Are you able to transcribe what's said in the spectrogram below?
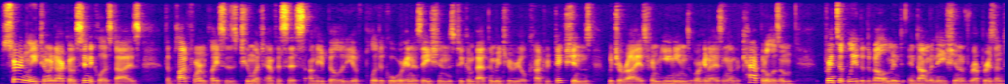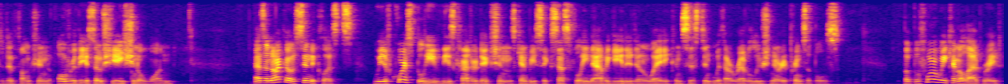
Certainly, to anarcho syndicalist eyes, the platform places too much emphasis on the ability of political organizations to combat the material contradictions which arise from unions organizing under capitalism, principally the development and domination of representative function over the associational one. As anarcho syndicalists, we of course believe these contradictions can be successfully navigated in a way consistent with our revolutionary principles. But before we can elaborate,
